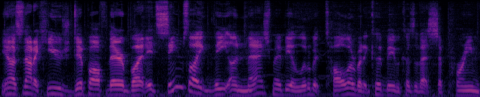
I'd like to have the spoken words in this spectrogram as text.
you know, it's not a huge dip off there. But it seems like the Unmatched may be a little bit taller. But it could be because of that Supreme.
